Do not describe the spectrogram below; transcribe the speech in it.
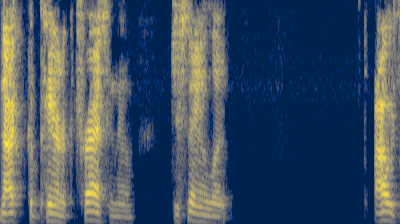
not comparing or contrasting them, just saying like I would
